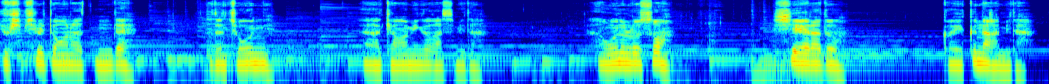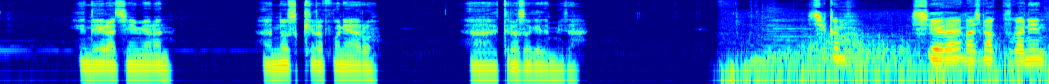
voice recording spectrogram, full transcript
67일 동안 왔는데 어떤 좋은 어, 경험인 것 같습니다. 아, 오늘로써 시에라도 거의 끝나갑니다. 내일 아침이면은 아, 노스캘리포니아로 아, 들어서게 됩니다. 지금 시에라의 마지막 구간인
